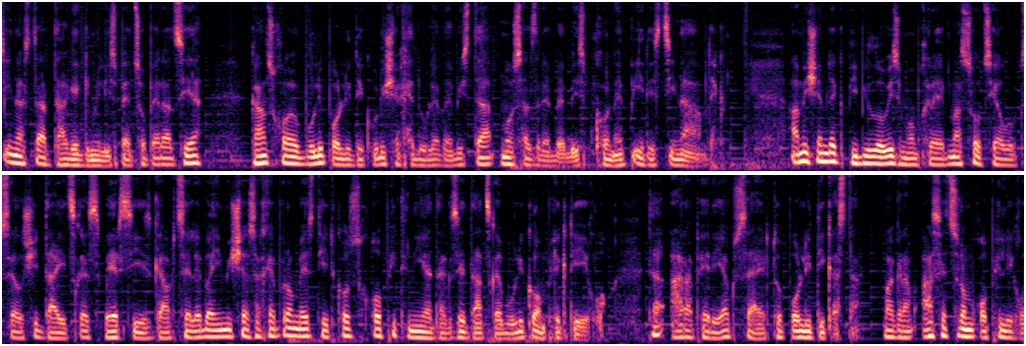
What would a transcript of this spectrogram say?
წინასწარ დაგეგმილი სპეცოპერაცია განსხვავებული პოლიტიკური შეხედულებების და მოსაზრებების მქონე პირის წინააღმდეგ. ამის შემდეგ ბიბილოვის მომხრეებმა სოციალურ ქსელში დაიწყეს ვერსიის გავრცელება იმის შესახებ, რომ ეს თითქოს ყოფით ნიადაგზე დაწყებული კონფლიქტი იყო და არაფერი აქვს საერთო პოლიტიკასთან. მაგრამ ასეც რომ ყოფილიყო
